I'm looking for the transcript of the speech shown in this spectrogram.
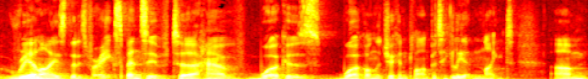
realized that it's very expensive to have workers work on the chicken plant, particularly at night. Um,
